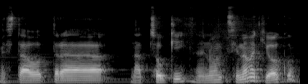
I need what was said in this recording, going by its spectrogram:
esta otra Natsuki, si no me equivoco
